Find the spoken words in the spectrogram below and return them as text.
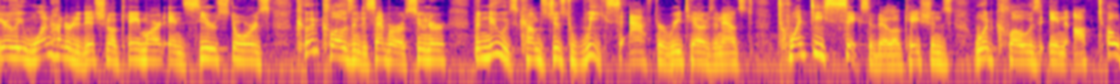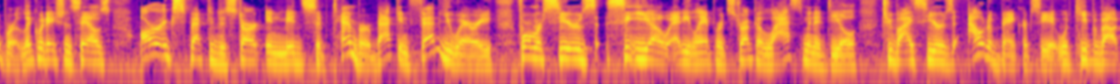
Nearly 100 additional Kmart and Sears stores could close in December or sooner. The news comes just weeks after retailers announced 26 of their locations would close in October. Liquidation sales are expected to start in mid-September. Back in February, former Sears CEO Eddie Lampert struck a last-minute deal to buy Sears out of bankruptcy. It would keep about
